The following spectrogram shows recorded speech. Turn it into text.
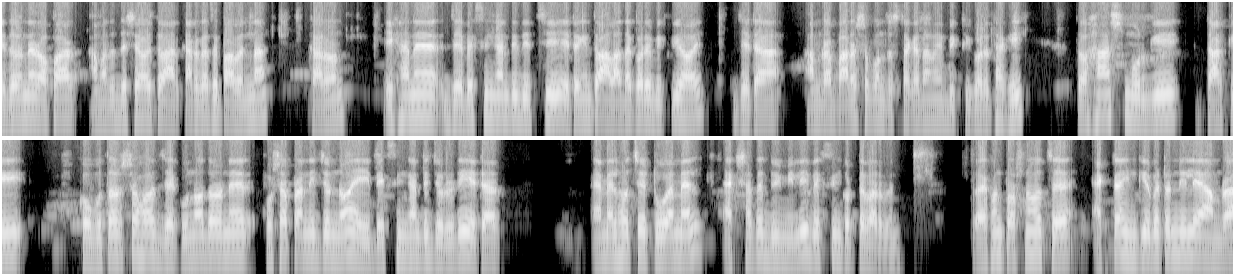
এ ধরনের অফার আমাদের দেশে হয়তো আর কারও কাছে পাবেন না। কারণ এখানে যে ভ্যাকসিন গানটি দিচ্ছি, এটা কিন্তু আলাদা করে বিক্রি হয়, যেটা আমরা বারোশো পঞ্চাশ টাকা দামে বিক্রি করে থাকি। তো হাঁস, মুরগি টার্কি কবুতর সহ যে কোনো ধরনের পোষা প্রাণীর জন্য এই ভ্যাকসিন গানটি জরুরি। এটার এম হচ্ছে টু এম একসাথে দুই মিলি ভ্যাকসিন করতে পারবেন। তো এখন প্রশ্ন হচ্ছে, একটা ইনকিউবেটর নিলে আমরা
